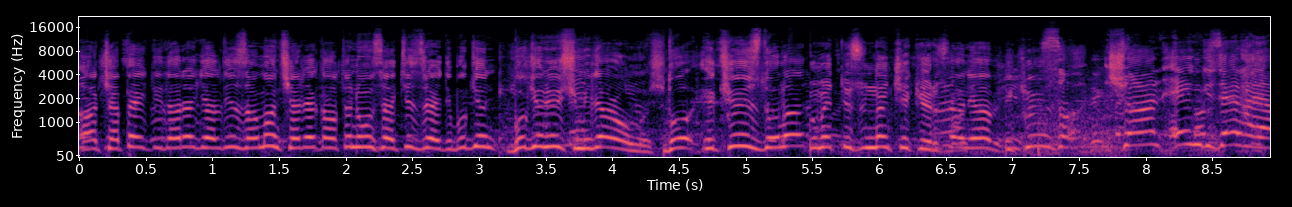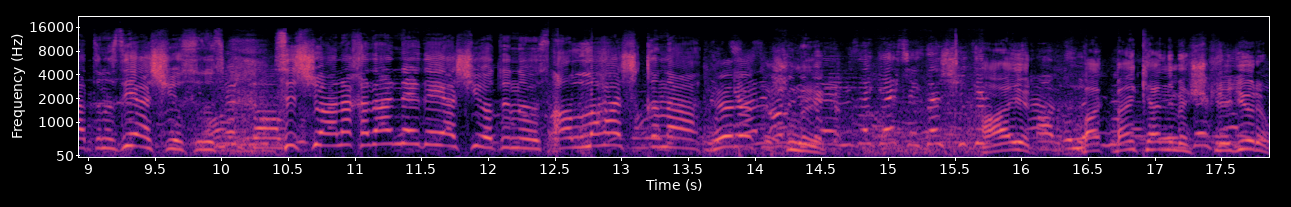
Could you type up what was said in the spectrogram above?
AKP iktidara geldiği zaman çeyrek altın 18 liraydı. Bugün bugün 3 milyar olmuş. Do 200 dolar Hükümet yüzünden çekiyoruz. yani abi. 200 Şu an en güzel hayatınızı yaşıyorsunuz. Siz şu ana kadar nerede yaşıyordunuz? Allah aşkına. Yani yaşındayım. bugünlerinize gerçekten şükür. Hayır. Bak ben kendime şükrediyorum.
